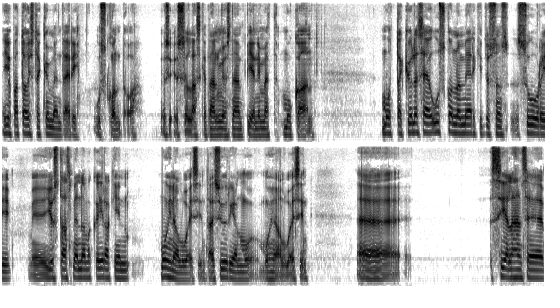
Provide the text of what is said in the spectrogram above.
jopa toista kymmentä eri uskontoa, jos, jos lasketaan myös nämä pienimmät mukaan. Mutta kyllä se uskonnon merkitys on suuri, jos taas mennään vaikka Irakin muihin alueisiin tai Syyrian mu- muihin alueisiin. Eh, siellähän se,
